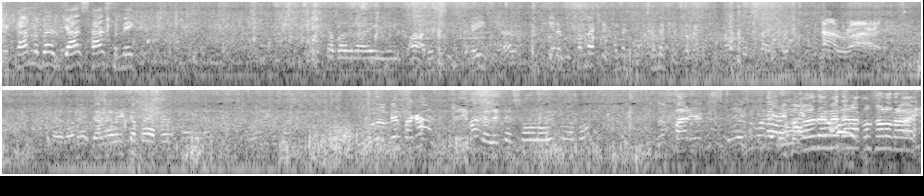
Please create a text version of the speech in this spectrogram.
The cameraman gas has to make it. Wow, this is crazy, huh? Get up, come back here, come back here, come back here, come back here. All right. Tú también para acá. Sí, para que le esté solo ahí, no pone. No es pari ¿eh? aquí. ¿Y por qué no te metes la consola otra vez?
